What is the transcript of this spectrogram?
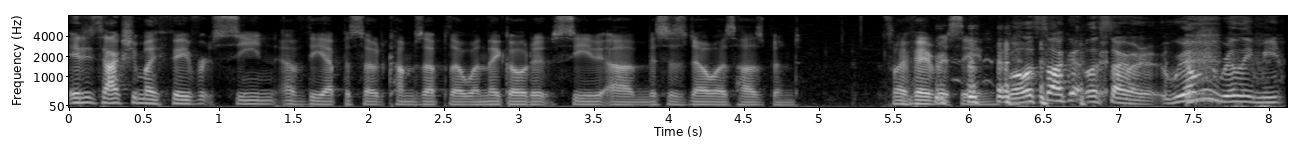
It is actually my favorite scene of the episode comes up though when they go to see uh, Mrs. Noah's husband. It's my favorite scene. well, let's talk. Let's talk about it. We only really meet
